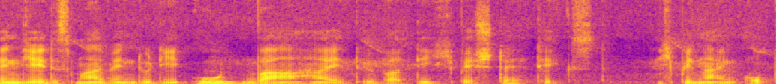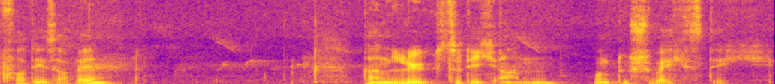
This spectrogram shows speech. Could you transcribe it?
Denn jedes Mal, wenn du die Unwahrheit über dich bestätigst, ich bin ein Opfer dieser Welt, dann lügst du dich an und du schwächst dich.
